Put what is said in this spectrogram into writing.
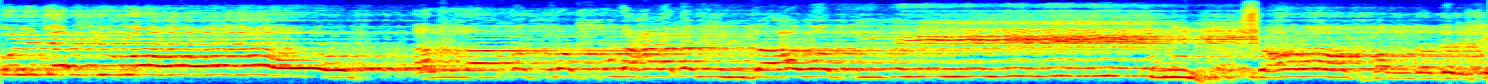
কলিজার আল্লাহ দাওয়াত দিবেন। সব বান্দাদেরকে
